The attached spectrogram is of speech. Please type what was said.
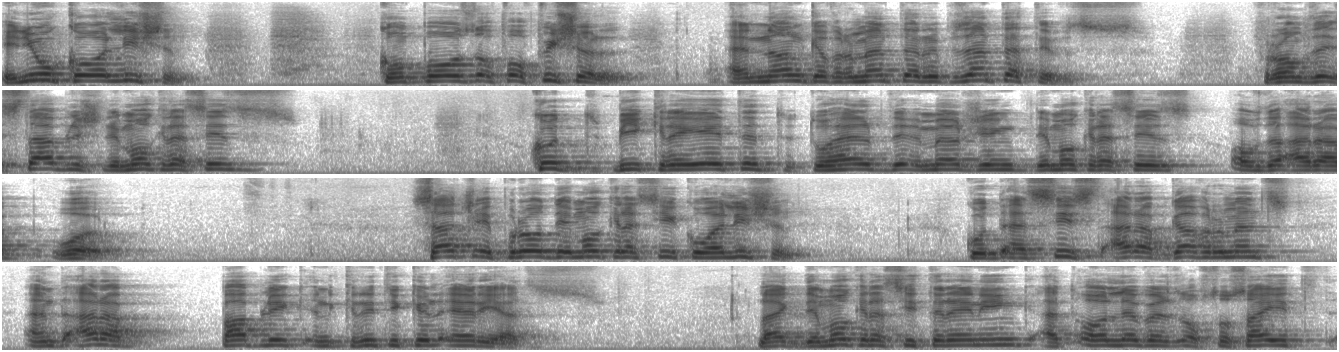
A new coalition composed of official and non-governmental representatives from the established democracies could be created to help the emerging democracies of the Arab world. Such a pro-democracy coalition could assist Arab governments and Arab public in critical areas, like democracy training at all levels of society.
